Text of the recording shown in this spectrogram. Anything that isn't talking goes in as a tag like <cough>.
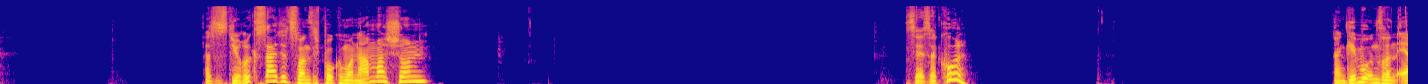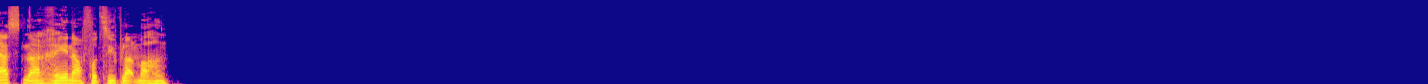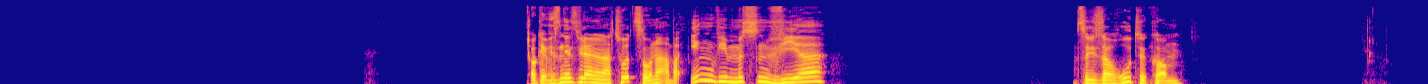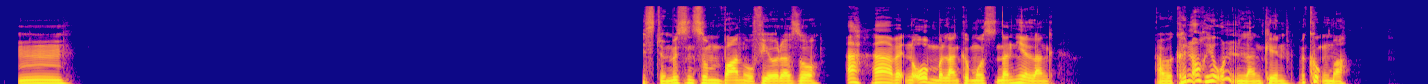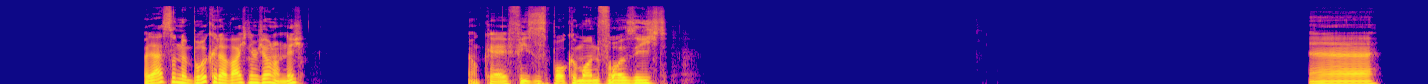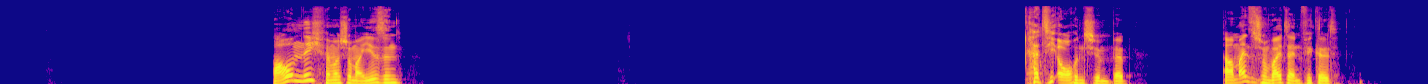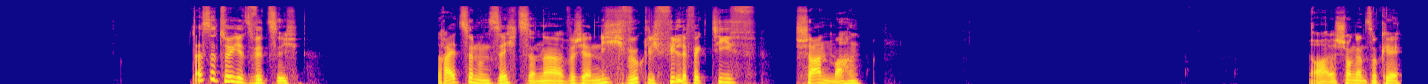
Das ist die Rückseite. 20 Pokémon haben wir schon. Sehr, sehr cool. Dann gehen wir unseren ersten Arena-Fuzzi-Blatt machen. Okay, wir sind jetzt wieder in der Naturzone, aber irgendwie müssen wir zu dieser Route kommen. Hm. Mist, wir müssen zum Bahnhof hier oder so. Aha, wir hätten oben lang gemusst und dann hier lang. Aber wir können auch hier unten lang gehen. Wir gucken mal. Weil da ist so eine Brücke, da war ich nämlich auch noch nicht. Okay, fieses Pokémon, Vorsicht. Äh. Warum nicht, wenn wir schon mal hier sind? Hat sie auch einen Schimpep. Aber meins ist schon weiterentwickelt. Das ist natürlich jetzt witzig. 13 und 16, na, wird ja nicht wirklich viel effektiv Schaden machen. Ja, das ist schon ganz okay.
